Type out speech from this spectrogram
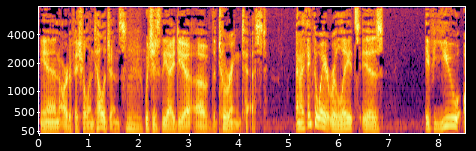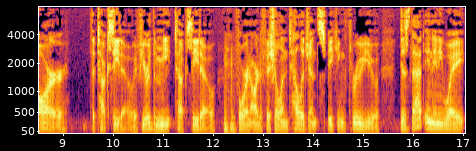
in artificial intelligence, hmm. which is the idea of the Turing test. And I think the way it relates is if you are the tuxedo, if you're the meat tuxedo mm-hmm. for an artificial intelligence speaking through you, does that in any way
